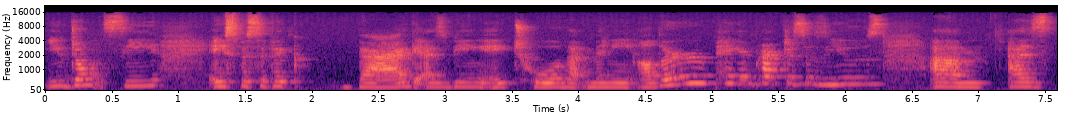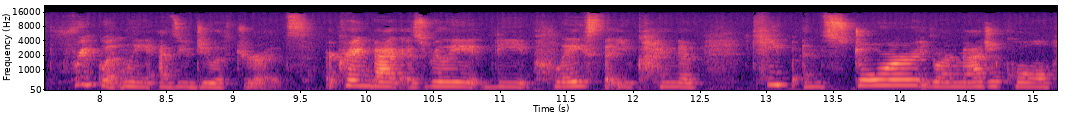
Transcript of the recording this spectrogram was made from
You don't see a specific bag as being a tool that many other pagan practices use um, as frequently as you do with druids. A crane bag is really the place that you kind of keep and store your magical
